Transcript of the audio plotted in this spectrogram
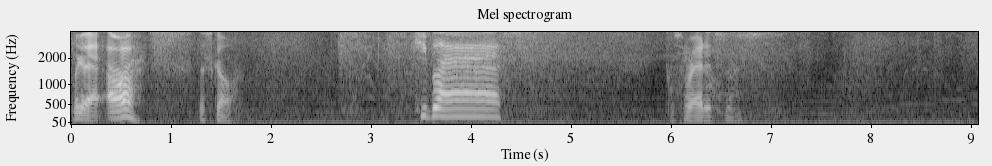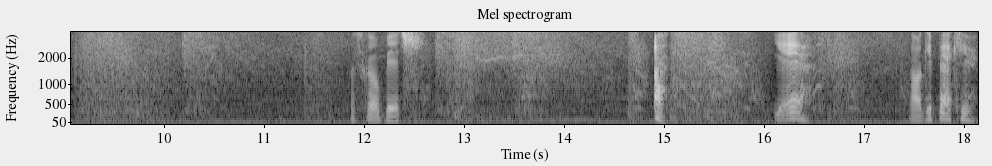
Look at that. Ah! Let's go. Ki blast! This Raditz is... Let's go, bitch. Ah! Yeah! I'll get back here.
